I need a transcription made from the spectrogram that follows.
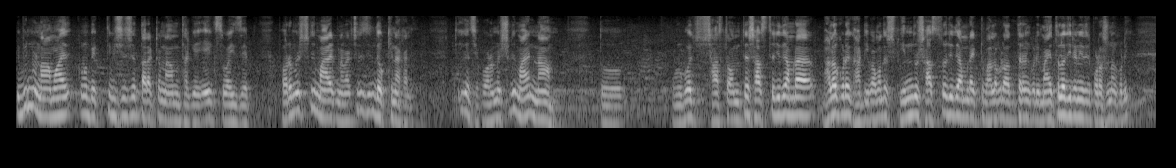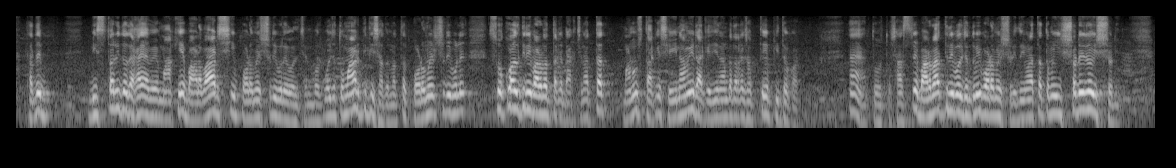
বিভিন্ন নাম হয়, কোনো ব্যক্তি বিশেষের তার একটা নাম থাকে এক্স ওয়াই জেড পরমেশ্বরী মায়ের এক নাম অ্যাকচুয়ালি তিনি দক্ষিণাকালী ঠিক আছে, পরমেশ্বরী মায়ের নাম। তো পূর্ব শাস্ত্র, অন্তের শাস্ত্রে যদি আমরা ভালো করে ঘাঁটি বা আমাদের হিন্দু শাস্ত্র যদি আমরা একটু ভালো করে অধ্যয়ন করি মাইথোলজিটা নিয়ে পড়াশোনা করি, তাতে বিস্তারিত দেখা যাবে মাকে বারবার শিব পরমেশ্বরী বলে বলছেন। বলছে, তোমার প্রীতি সাধন। অর্থাৎ পরমেশ্বরী বলে সকল তিনি বারবার তাকে ডাকছেন। অর্থাৎ মানুষ তাকে সেই নামেই ডাকে যে নামটা তার কাছে সব থেকে প্রীতকর হ্যাঁ তো তো শাস্ত্রে বারবার তিনি বলছেন, তুমি পরমেশ্বরী, তুমি অর্থাৎ তুমি ঈশ্বরেরও ঈশ্বরী।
